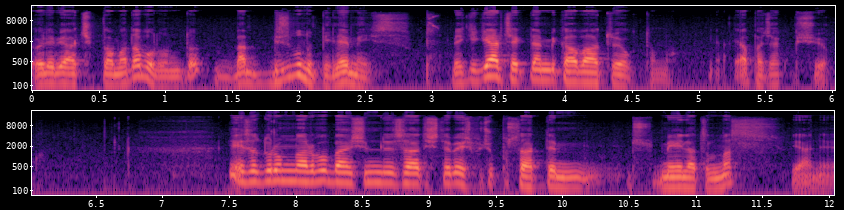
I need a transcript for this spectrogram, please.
öyle bir açıklamada bulundu. Ben biz bunu bilemeyiz. Belki gerçekten bir kabahati yoktu Ya yapacak bir şey yok. Neyse durumlar bu. Ben şimdi saat işte beş buçuk bu saatte mail atılmaz. Yani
